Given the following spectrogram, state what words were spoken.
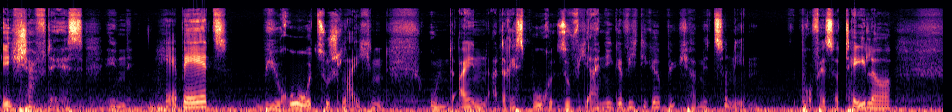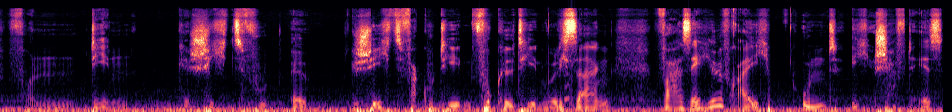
Ich schaffte es, in Herberts Büro zu schleichen und ein Adressbuch sowie einige wichtige Bücher mitzunehmen. Professor Taylor von den Geschichtsfu äh, Geschichtsfakultäten, Fakultäten wollte ich sagen, war sehr hilfreich und ich schaffte es,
